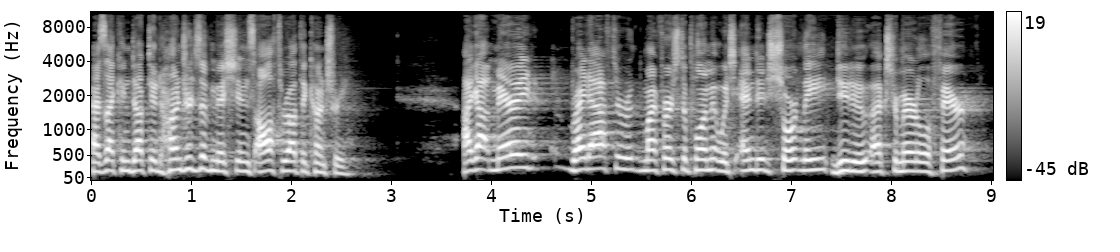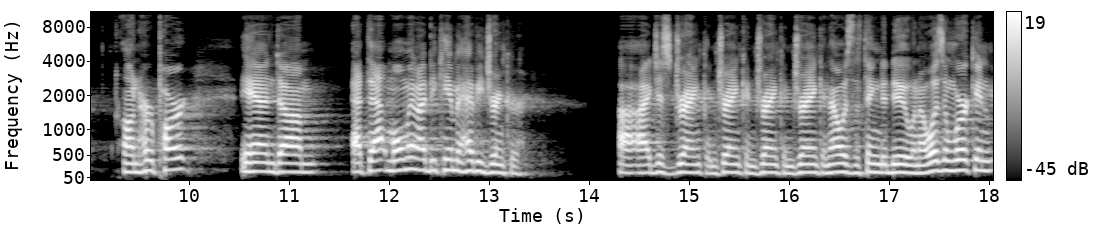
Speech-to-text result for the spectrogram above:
as I conducted hundreds of missions all throughout the country. I got married right after my first deployment, which ended shortly due to extramarital affair on her part. And um, at that moment, I became a heavy drinker. Uh, I just drank and drank and drank and drank, and that was the thing to do. When I wasn't working,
